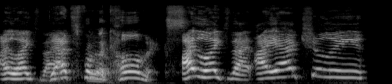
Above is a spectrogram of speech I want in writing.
I liked that. That's from Yeah. the comics. I liked that. I actually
